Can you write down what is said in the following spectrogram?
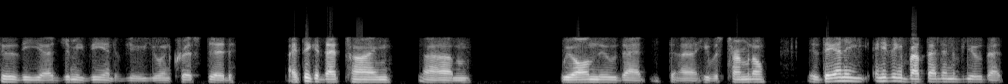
to the uh, Jimmy V interview you and Chris did. I think at that time um, we all knew that uh, he was terminal. Is there any anything about that interview that,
